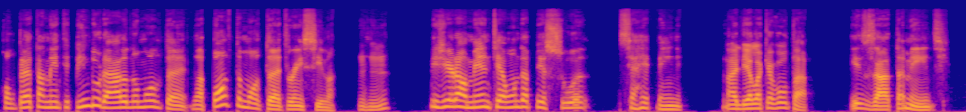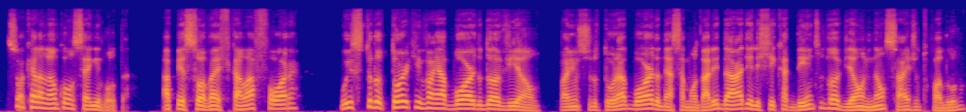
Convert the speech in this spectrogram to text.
completamente pendurado no montante, na ponta do montante lá em cima. Uhum. E geralmente é onde a pessoa se arrepende. Ali ela quer voltar. Exatamente. Só que ela não consegue voltar. A pessoa vai ficar lá fora. O instrutor que vai a bordo do avião, vai um instrutor a bordo nessa modalidade, ele fica dentro do avião, ele não sai junto com o aluno.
